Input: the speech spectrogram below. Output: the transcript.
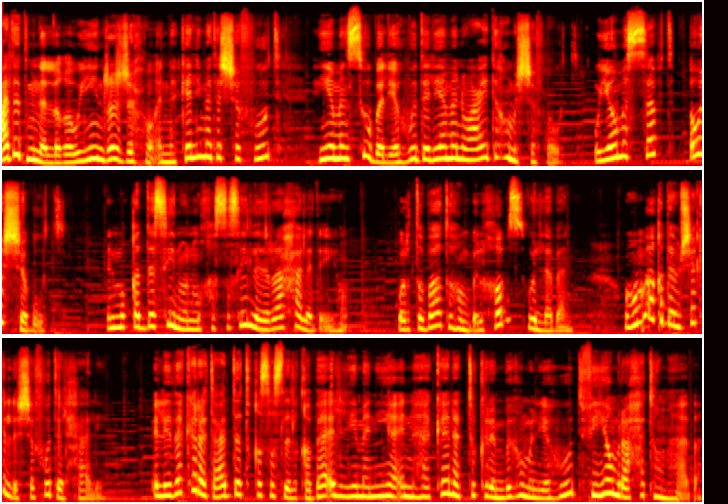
عدد من اللغويين رجحوا أن كلمة الشفوت هي منسوبة ليهود اليمن وعيدهم الشفعوت ويوم السبت أو الشبوت المقدسين والمخصصين للراحة لديهم وارتباطهم بالخبز واللبن وهم أقدم شكل للشفوت الحالي. اللي ذكرت عدة قصص للقبائل اليمنية إنها كانت تكرم بهم اليهود في يوم راحتهم هذا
